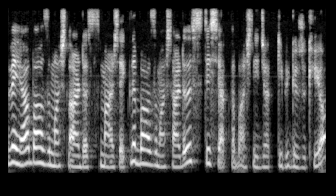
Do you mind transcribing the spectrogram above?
Veya bazı maçlarda Smarsek'le bazı maçlarda da Stişyak'la başlayacak gibi gözüküyor.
